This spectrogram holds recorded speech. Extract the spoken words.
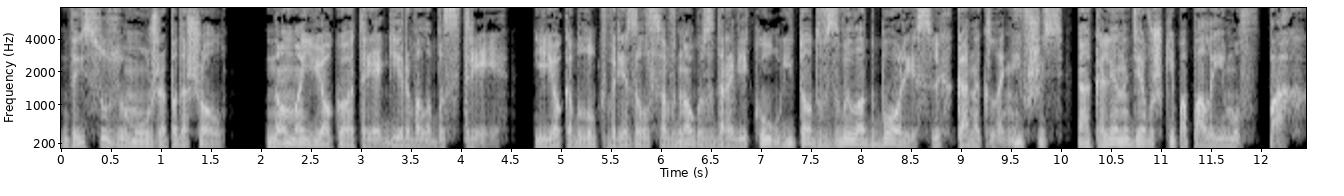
Да и Сузуму уже подошел. Но Майоко отреагировала быстрее. Ее каблук врезался в ногу здоровяку, и тот взвыл от боли, слегка наклонившись, а колено девушки попало ему в пах.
